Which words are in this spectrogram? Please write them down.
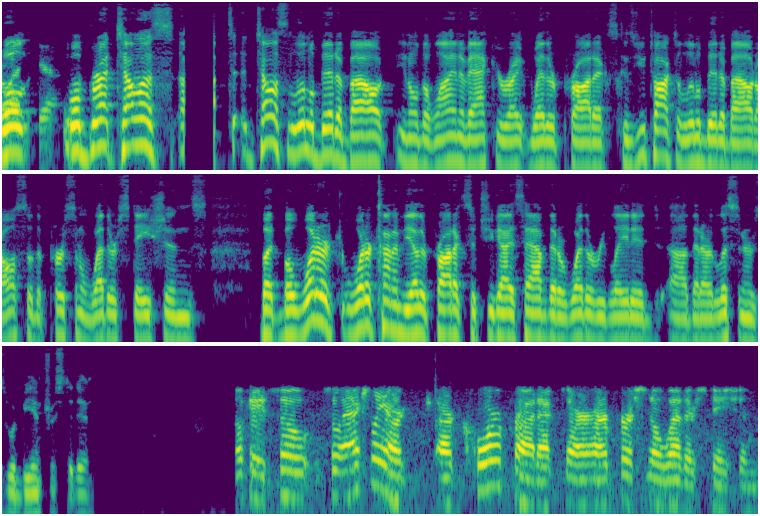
well, yeah. well, Brett, tell us uh, t- tell us a little bit about you know the line of AcuRite weather products because you talked a little bit about also the personal weather stations, but but what are what are kind of the other products that you guys have that are weather related uh, that our listeners would be interested in? Okay, so so actually our our core products are our personal weather stations.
